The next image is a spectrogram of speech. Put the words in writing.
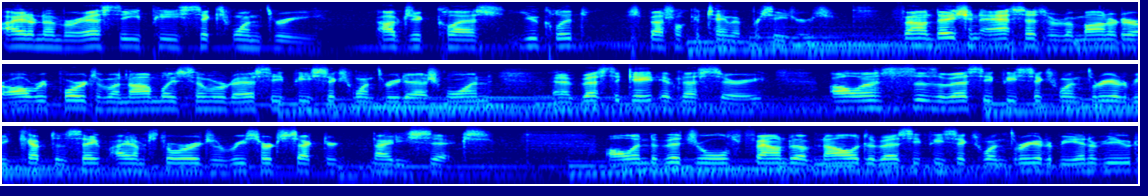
SCP-613 Object Class Euclid Special Containment Procedures Foundation assets are to monitor all reports of anomalies similar to SCP-613-1 and investigate if necessary. All instances of SCP-613 are to be kept in Safe Item Storage in Research Sector 96. All individuals found to have knowledge of SCP-613 are to be interviewed,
